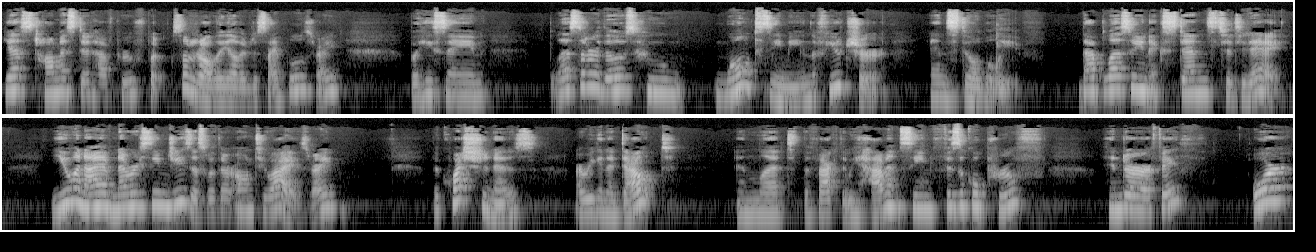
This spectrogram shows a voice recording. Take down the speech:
Yes, Thomas did have proof, but so did all the other disciples, right? But he's saying, Blessed are those who won't see me in the future and still believe. That blessing extends to today. You and I have never seen Jesus with our own two eyes, right? The question is, are we going to doubt and let the fact that we haven't seen physical proof hinder our faith? Or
